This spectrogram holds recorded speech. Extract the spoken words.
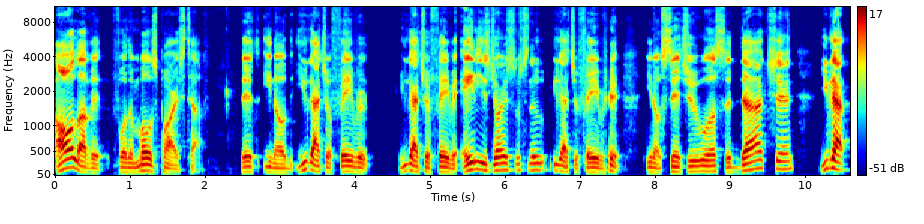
all of it for the most part is tough. There's, you know, you got your favorite, you got your favorite 80s joints from Snoop, you got your favorite, you know, sensual seduction, you got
